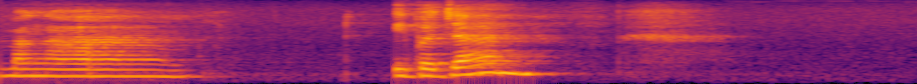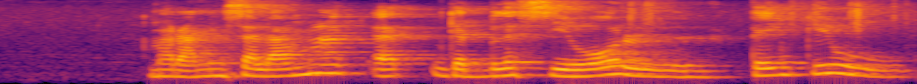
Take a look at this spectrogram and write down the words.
mga iba dyan. Maraming salamat at God bless you all. Thank you.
